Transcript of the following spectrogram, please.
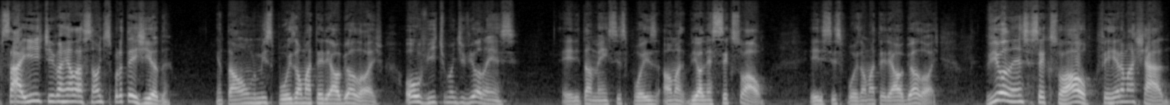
saí e tive uma relação desprotegida. Então me expus ao material biológico ou vítima de violência. Ele também se expôs a uma violência sexual. Ele se expôs ao material biológico. Violência sexual, Ferreira Machado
